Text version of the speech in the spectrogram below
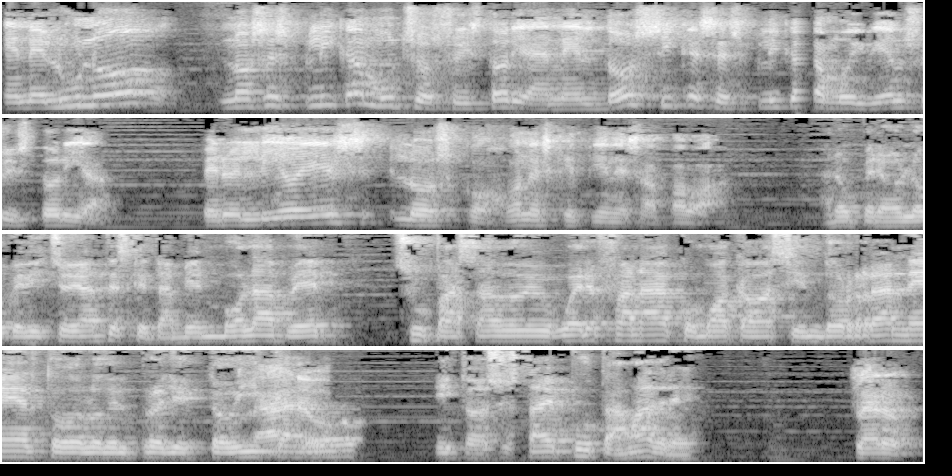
en el 1 no se explica mucho su historia. En el 2 sí que se explica muy bien su historia. Pero el lío es los cojones que tiene esa pava. Claro, pero lo que he dicho yo antes, que también mola ver su pasado de huérfana, cómo acaba siendo runner, todo lo del proyecto Ícaro, Claro. y todo eso está de puta madre. Claro.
